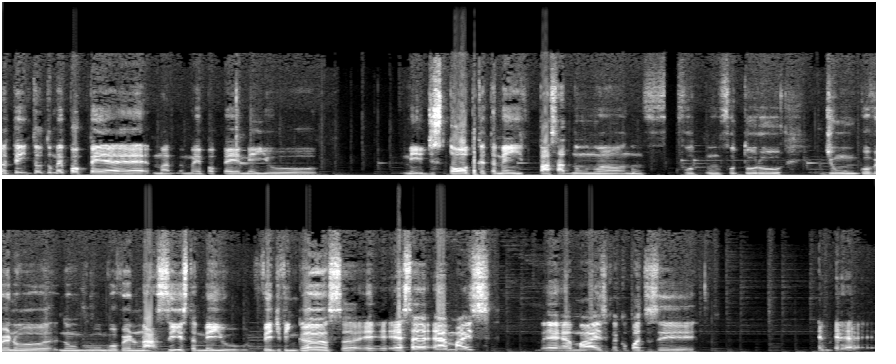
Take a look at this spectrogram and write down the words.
eu tenho toda uma epopeia, uma, uma epopeia meio, meio distópica também, passado num, num, num futuro de um governo, num, um governo nazista, meio V de vingança. É- é- essa é a mais, é a mais, como é que eu posso dizer? É- é-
